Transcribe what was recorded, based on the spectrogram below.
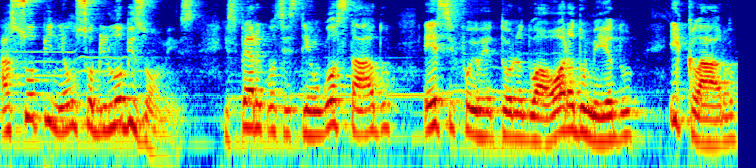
a sua opinião sobre lobisomens. Espero que vocês tenham gostado. Esse foi o retorno do A Hora do Medo. E claro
